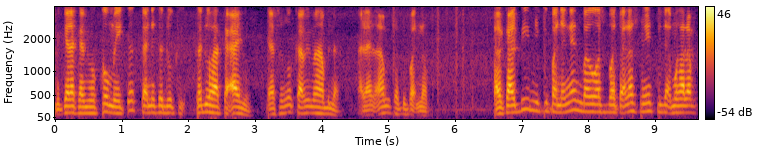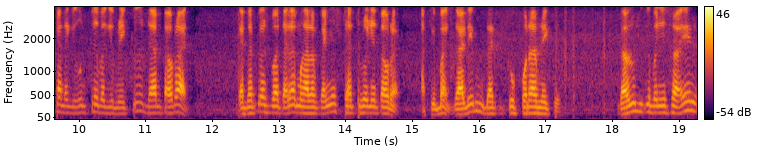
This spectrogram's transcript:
Mereka kami hukum mereka kerana kedua, kedua hakaannya. Yang sungguh kami maha benar. Al-An'am 146. Al-Kalbi memiliki pandangan bahawa Allah SWT sebenarnya tidak mengharamkan lagi unta bagi mereka dalam Taurat. Tetapi Allah SWT mengharamkannya setelah turunnya Taurat. Akibat zalim dan kekufuran mereka. Lalu jika Bani Israel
